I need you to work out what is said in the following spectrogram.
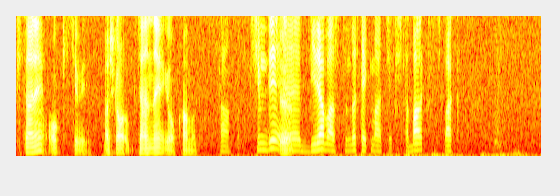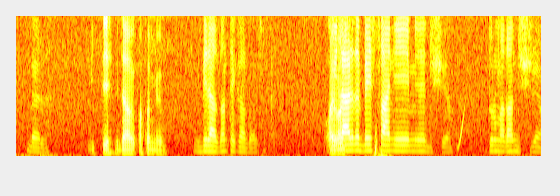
İki tane ok kike vereyim. Başka bir tane yok kalmadı. Şimdi Evet. e, bire bastığında tekme atacak işte. Bak bak. Böyle. Bitti. Bir daha atamıyorum. Birazdan tekrar da olacak. O Hayvan- ileride 5 saniye mi ne düşüyor. Durmadan düşürüyor.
